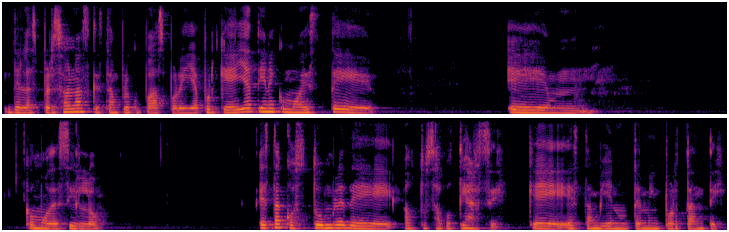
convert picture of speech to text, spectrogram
de las personas que están preocupadas por ella, porque ella tiene como este... Em, ¿cómo decirlo? Esta costumbre de autosabotearse, que es también un tema importante.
